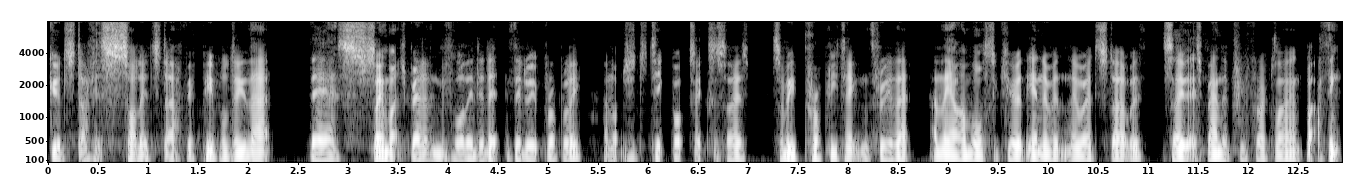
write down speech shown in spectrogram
good stuff. It's solid stuff. If people do that, they're so much better than before they did it if they do it properly and not just a tick box exercise. So we properly take them through that and they are more secure at the end of it than they were to start with. So it's mandatory for our client. But I think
